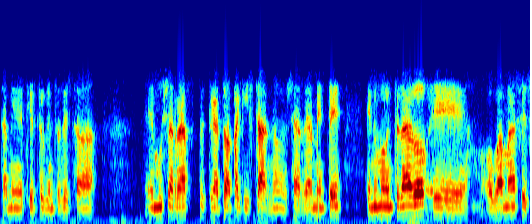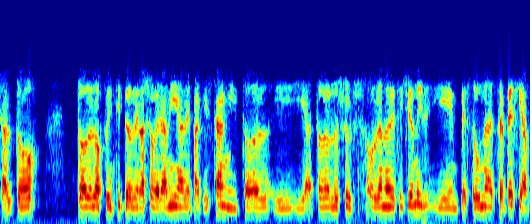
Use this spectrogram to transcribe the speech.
también es cierto que entonces estaba eh, Musharraf trató a Pakistán, ¿no? O sea, realmente en un momento dado eh, Obama se saltó todos los principios de la soberanía de Pakistán y todo y, a todos los sus órganos de decisión y empezó una estrategia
